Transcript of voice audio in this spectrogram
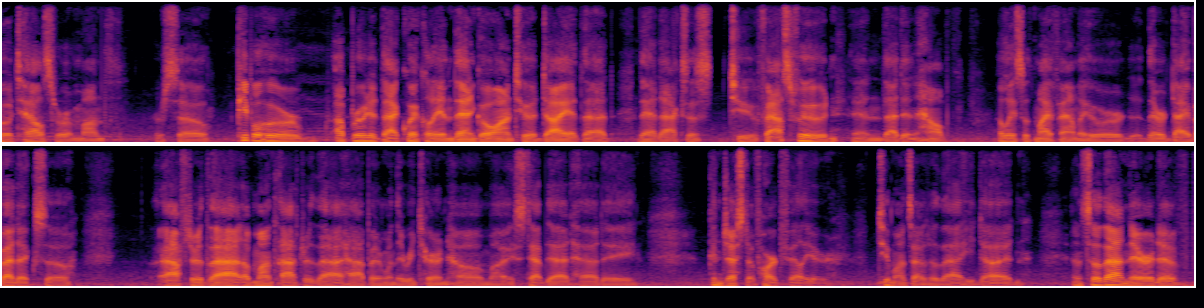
motels for a month or so people who are uprooted that quickly and then go on to a diet that they had access to fast food, and that didn't help. At least with my family, who were they're diabetics. So after that, a month after that happened, when they returned home, my stepdad had a congestive heart failure. Two months after that, he died, and so that narrative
